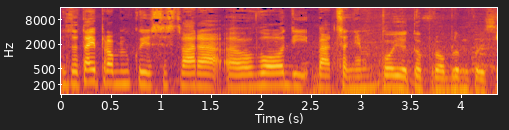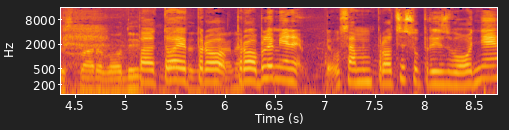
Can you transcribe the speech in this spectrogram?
za taj problem koji se stvara uh, vodi bacanjem. Koji je to problem koji se stvara vodi? Pa to je pro, problem je u samom procesu proizvodnje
